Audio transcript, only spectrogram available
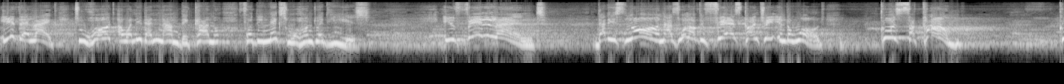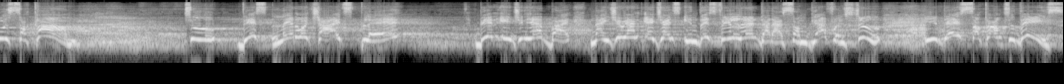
if they like to hold our leader Nnamdi Kanu for the next 100 years, if Finland, that is known as one of the freest country in the world, could succumb, could succumb to this little child's play, being engineered by Nigerian agents in this Finland that are some Biafrans too, if they succumb to this,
